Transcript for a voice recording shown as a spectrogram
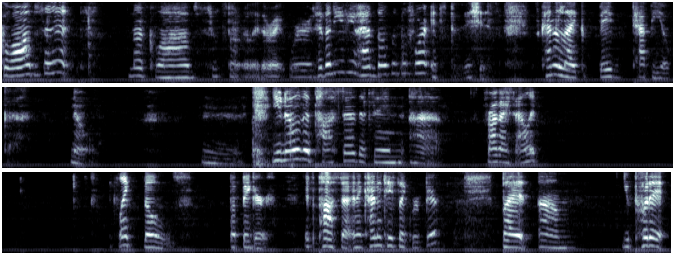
globs in it. Not globs, that's not really the right word. Have any of you had boba before? It's delicious. It's kind of like big tapioca. No. Hmm. You know the pasta that's in uh, frog eye salad? It's like those, but bigger. It's pasta, and it kind of tastes like root beer, but um, you put it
